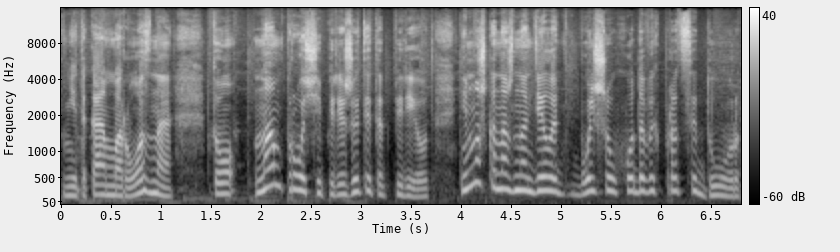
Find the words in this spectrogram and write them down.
не такая морозная, то нам проще пережить этот период. Немножко нужно делать больше уходовых процедур.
